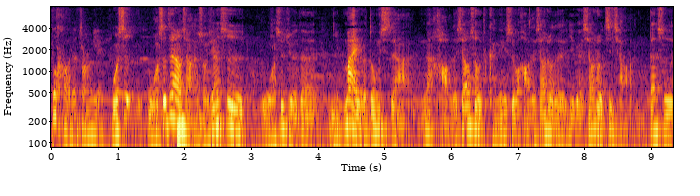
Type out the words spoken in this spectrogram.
不好的方面。我是我是这样想的，首先是我是觉得你卖一个东西啊，那好的销售肯定是有好的销售的一个销售技巧，但是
